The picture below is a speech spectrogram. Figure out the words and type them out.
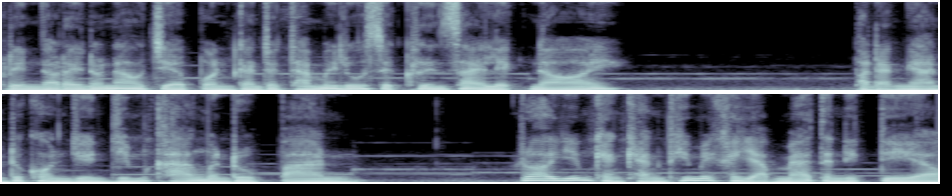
กลิ่นอะไรเน่าๆเจือปนกันจนทำให้รู้สึกคลื่นไส้เล็กน้อย พนักงานทุกคนยืนยิ้มค้างเหมือนรูปปั้น รอยยิ้มแข็งๆที่ไม่ขยับแม้แต่นิดเดียว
